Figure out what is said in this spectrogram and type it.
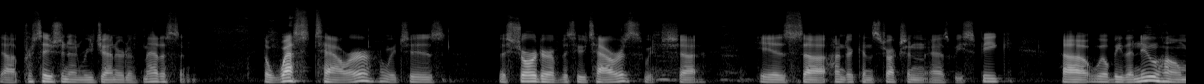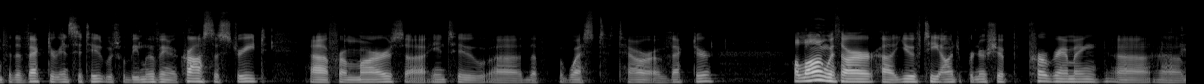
uh, precision and regenerative medicine. The West Tower, which is the shorter of the two towers, which uh, is uh, under construction as we speak, uh, will be the new home for the Vector Institute, which will be moving across the street uh, from Mars uh, into uh, the, the, West Tower of Vector, along with our U of T entrepreneurship programming um,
